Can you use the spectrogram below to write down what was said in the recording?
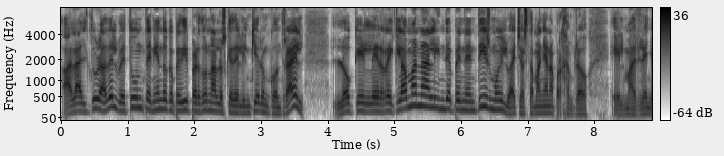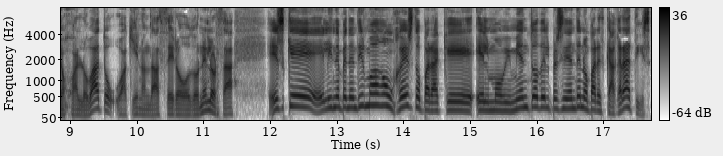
a la altura del betún, teniendo que pedir perdón a los que delinquieron contra él. Lo que le reclaman al independentismo, y lo ha hecho esta mañana, por ejemplo, el madrileño Juan Lobato, o aquí en Onda Cero Don Elorza, es que el independentismo haga un gesto para que el movimiento del presidente no parezca gratis.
